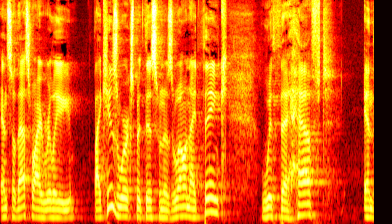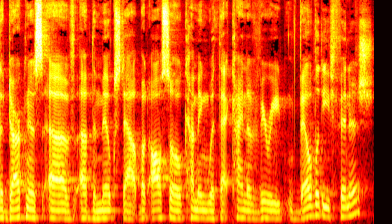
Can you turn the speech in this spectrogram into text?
And so that's why I really like his works but this one as well. And I think with the heft and the darkness of, of the milk stout, but also coming with that kind of very velvety finish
